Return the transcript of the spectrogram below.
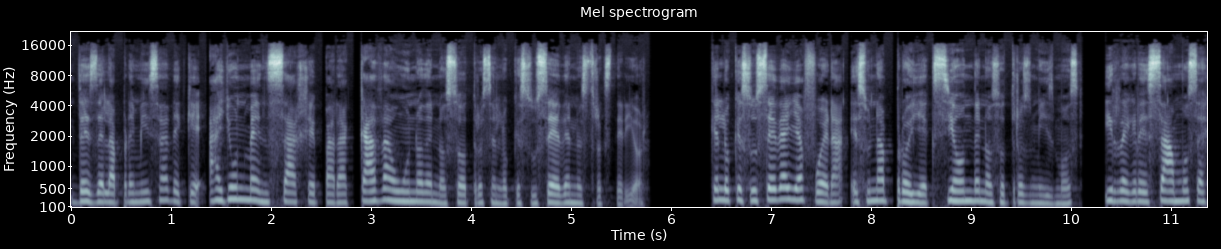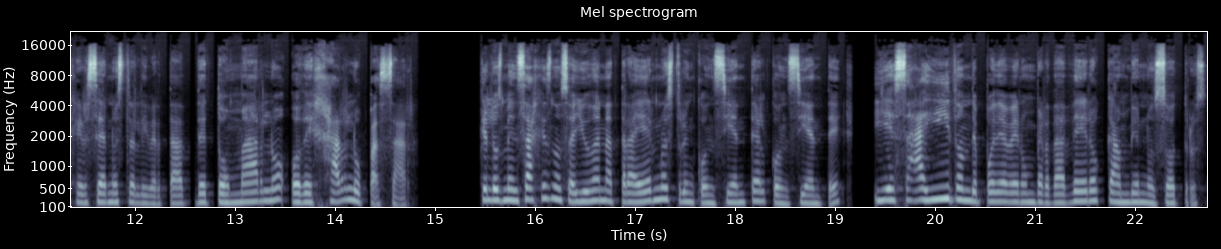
desde la premisa de que hay un mensaje para cada uno de nosotros en lo que sucede en nuestro exterior. Que lo que sucede allá afuera es una proyección de nosotros mismos y regresamos a ejercer nuestra libertad de tomarlo o dejarlo pasar que los mensajes nos ayudan a traer nuestro inconsciente al consciente y es ahí donde puede haber un verdadero cambio en nosotros,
